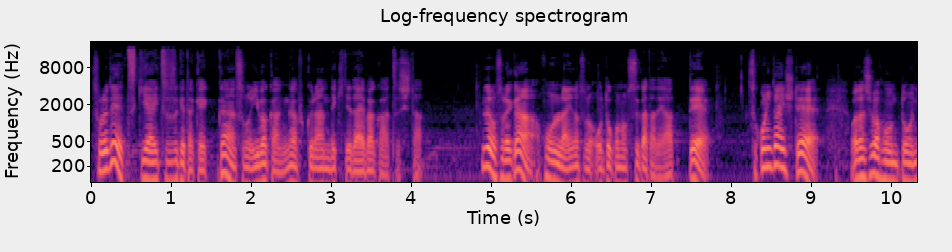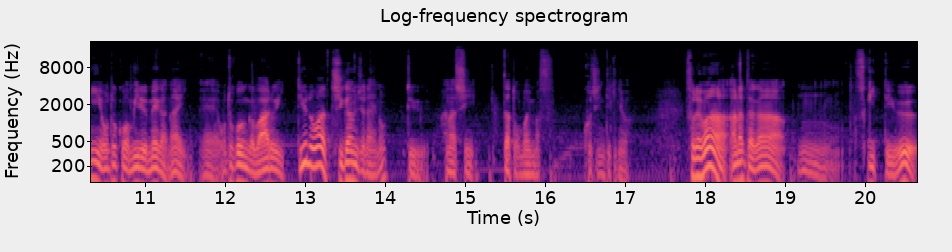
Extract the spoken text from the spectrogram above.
それで付き合い続けた結果、その違和感が膨らんできて大爆発した。でもそれが本来のその男の姿であって、そこに対して私は本当に男を見る目がない、えー、男運が悪いっていうのは違うんじゃないのっていう話だと思います個人的にはそれはあなたが、うん、好きっていう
